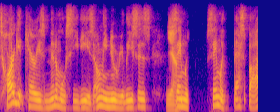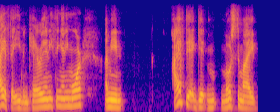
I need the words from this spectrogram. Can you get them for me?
Target carries minimal CDs, only new releases. Yeah. Same with same with Best Buy if they even carry anything anymore. I mean, I have to get m- most of my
